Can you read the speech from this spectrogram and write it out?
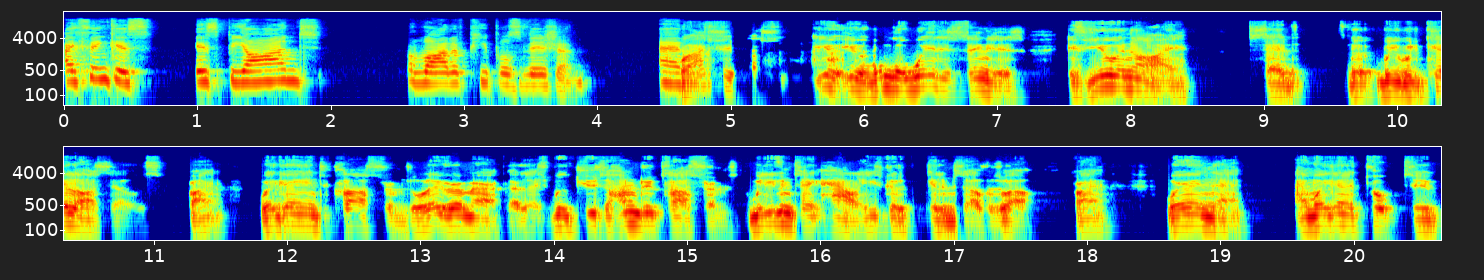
I think is is beyond a lot of people's vision. And well, actually, you, you know, the weirdest thing is if you and I said that we would kill ourselves, right? We're going into classrooms all over America. Let's we'll choose hundred classrooms. We'll even take Hal. He's got to kill himself as well, right? We're in there, and we're going to talk to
